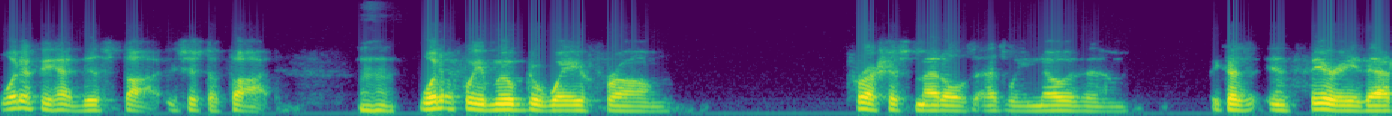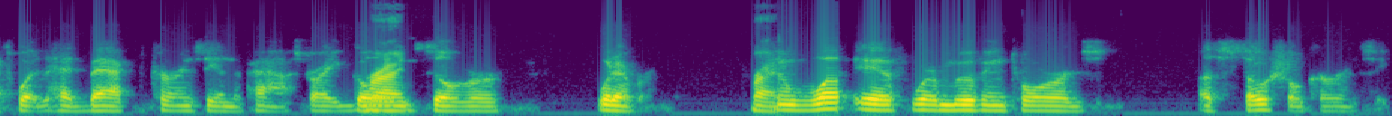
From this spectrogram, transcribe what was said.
what if we had this thought? It's just a thought. Mhm. What if we moved away from precious metals as we know them? Because in theory, that's what had backed currency in the past, right? Gold, Right. silver, whatever. Right. And what if we're moving towards a social currency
